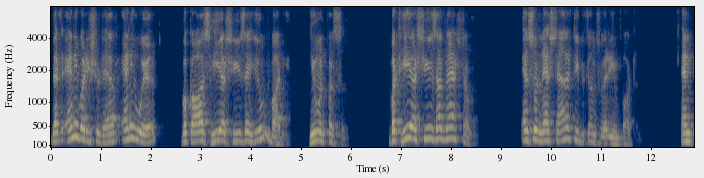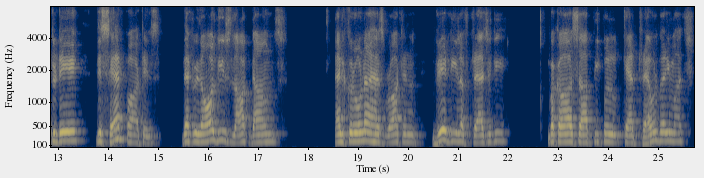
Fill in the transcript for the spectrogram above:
that anybody should have anywhere because he or she is a human body, human person. But he or she is our national. And so nationality becomes very important. And today, the sad part is that with all these lockdowns, and Corona has brought in great deal of tragedy because uh, people can't travel very much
